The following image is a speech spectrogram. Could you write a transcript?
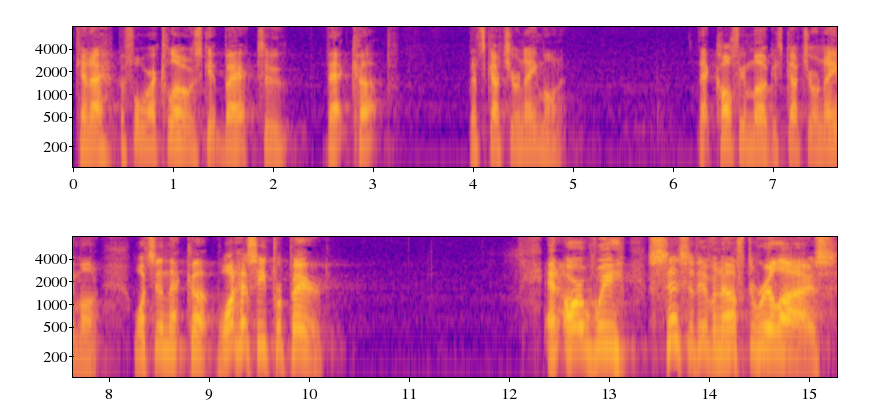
Can I, before I close, get back to that cup? that's got your name on it. That coffee mug, it's got your name on it. What's in that cup? What has He prepared? And are we sensitive enough to realize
